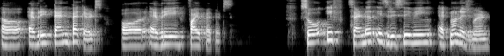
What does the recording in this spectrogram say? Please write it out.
uh, every 10 packets or every 5 packets. So if sender is receiving acknowledgement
